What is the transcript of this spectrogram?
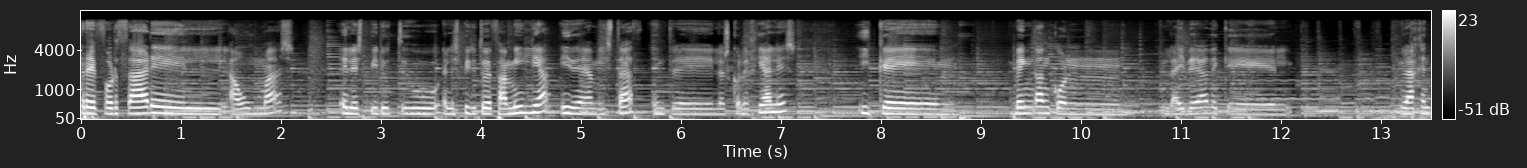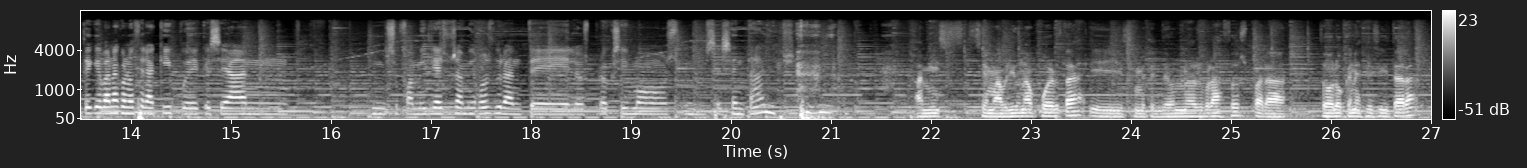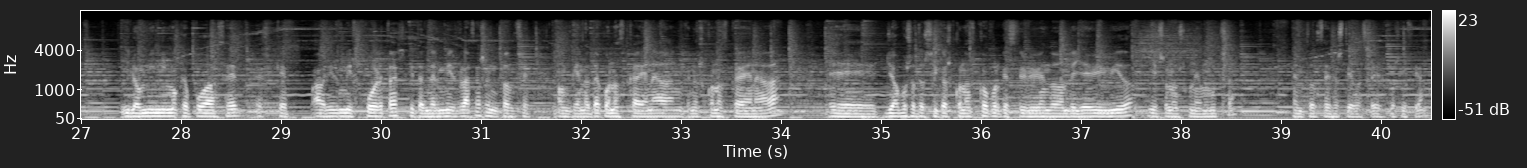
Reforzar el, aún más el espíritu, el espíritu de familia y de amistad entre los colegiales y que vengan con la idea de que la gente que van a conocer aquí puede que sean su familia y sus amigos durante los próximos 60 años. A mí se me abrió una puerta y se me tendieron unos brazos para todo lo que necesitara y lo mínimo que puedo hacer es que abrir mis puertas y tender mis brazos, entonces, aunque no te conozca de nada, aunque no os conozca de nada, eh, yo a vosotros sí que os conozco porque estoy viviendo donde yo he vivido y eso nos une mucho, entonces estoy a vuestra disposición.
